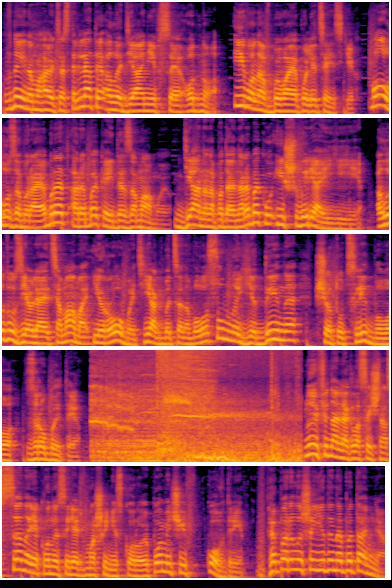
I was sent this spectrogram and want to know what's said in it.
В неї намагаються стріляти, але Діані все одно. І вона вбиває поліцейських. Малого забирає Бред, а Ребека йде за мамою. Діана нападає на Ребеку і швиряє її. Але тут з'являється мама і робить, як би це не було сумно, єдине, що тут слід було зробити. Ну і фінальна класична сцена, як вони сидять в машині скорої помічі в ковдрі. Тепер лише єдине питання:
